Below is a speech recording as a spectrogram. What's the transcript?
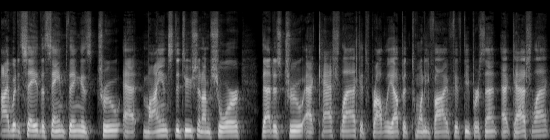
I would say the same thing is true at my institution. I'm sure that is true at Kashlak. It's probably up at 25, 50% at Kashlak.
